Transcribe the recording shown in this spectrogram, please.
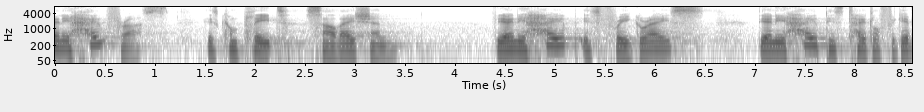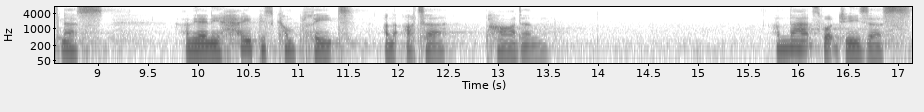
only hope for us is complete salvation. The only hope is free grace. The only hope is total forgiveness. And the only hope is complete and utter pardon. And that's what Jesus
